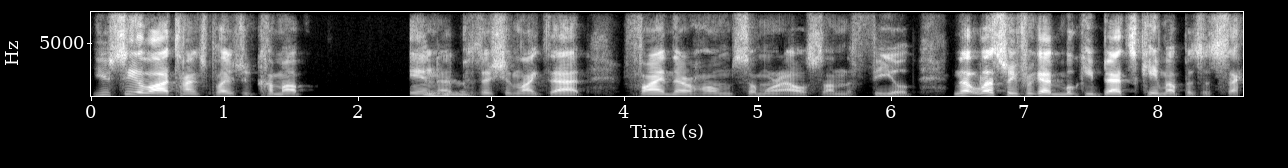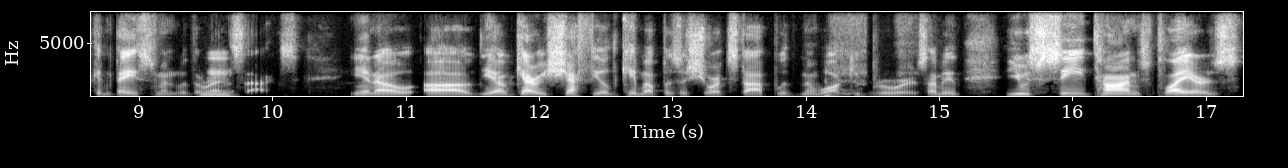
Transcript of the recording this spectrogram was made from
you see a lot of times players who come up in mm-hmm. a position like that find their home somewhere else on the field. Not lest we forget Mookie Betts came up as a second baseman with the mm. Red Sox. You know, uh, you know, Gary Sheffield came up as a shortstop with Milwaukee Brewers. I mean, you see times players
